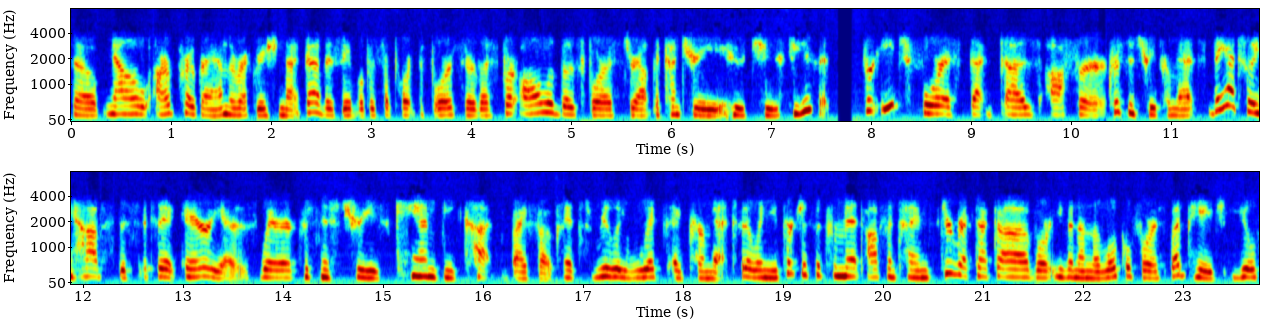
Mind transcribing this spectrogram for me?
so now our program, the recreation.gov, is able to support the Forest Service for all of those forests throughout the country country who choose to use it. For each forest that does offer Christmas tree permits, they actually have specific areas where Christmas trees can be cut by folks. It's really with a permit. So when you purchase a permit, oftentimes through rec.gov or even on the local forest webpage, you'll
